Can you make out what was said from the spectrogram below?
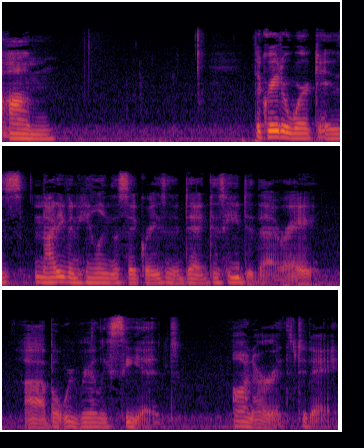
Um, the greater work is not even healing the sick, raising the dead, because he did that, right? Uh, but we rarely see it on earth today.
